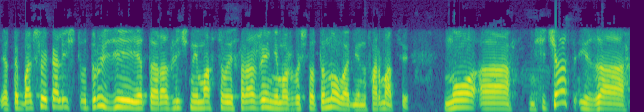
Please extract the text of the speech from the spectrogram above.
это большое количество друзей, это различные массовые сражения, может быть что-то новое, обмен информацией. Но а, сейчас из-за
